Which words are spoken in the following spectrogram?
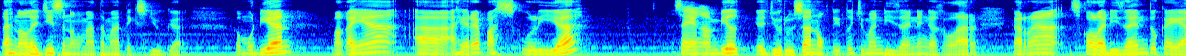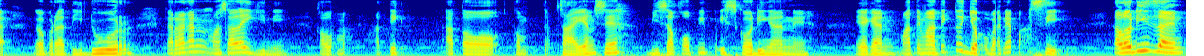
teknologi, senang mathematics juga. Kemudian Makanya uh, akhirnya pas kuliah saya ngambil ya jurusan waktu itu cuman desainnya nggak kelar. Karena sekolah desain tuh kayak nggak pernah tidur. Karena kan masalahnya gini kalau matematik atau computer science ya bisa copy paste codingannya ya kan? Matematik tuh jawabannya pasti kalau desain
